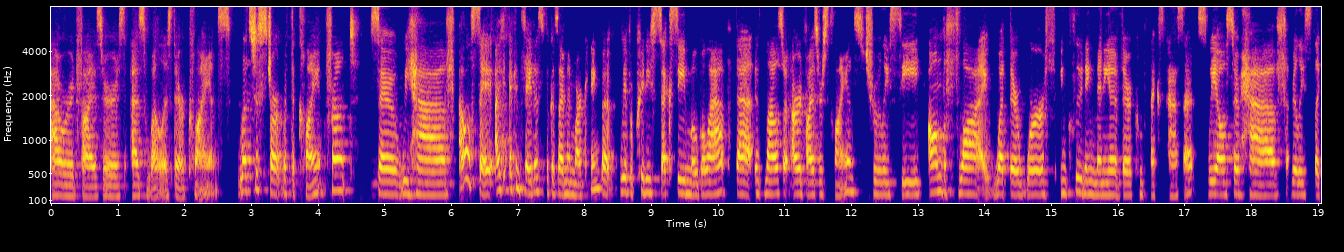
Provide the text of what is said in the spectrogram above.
our advisors as well as their clients. Let's just start with the client front. So we have, I'll say, I, I, can say this because I'm in marketing, but we have a pretty sexy mobile app that allows our advisors' clients to truly see on the fly what they're worth, including many of their complex assets. We also have really slick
